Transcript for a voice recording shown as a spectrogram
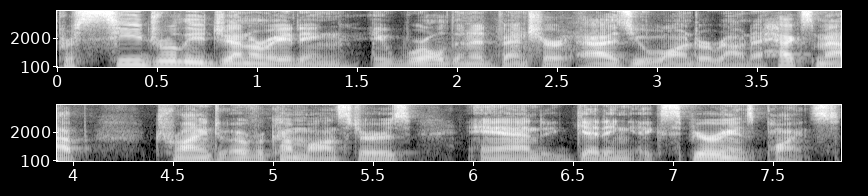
procedurally generating a world and adventure as you wander around a hex map, trying to overcome monsters and getting experience points.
